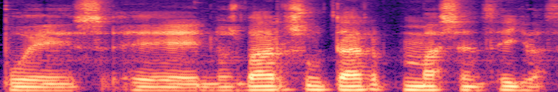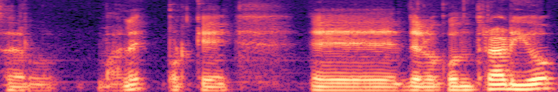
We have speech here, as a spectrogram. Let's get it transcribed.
pues eh, nos va a resultar más sencillo hacerlo, ¿vale? Porque eh, de lo contrario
